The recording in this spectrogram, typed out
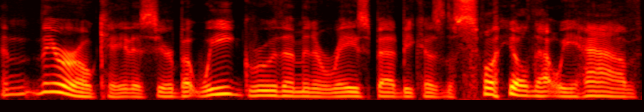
and they were okay this year, but we grew them in a raised bed because the soil that we have,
